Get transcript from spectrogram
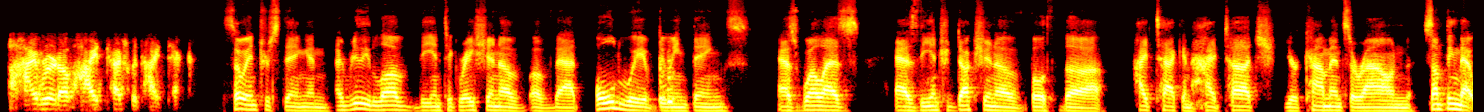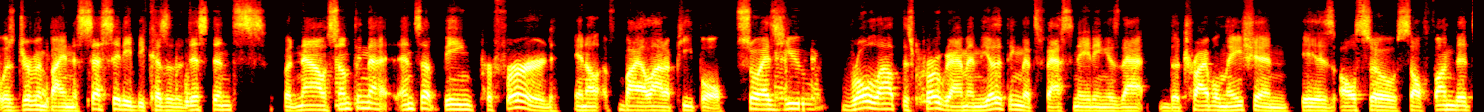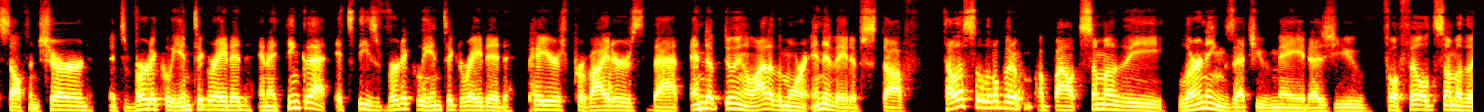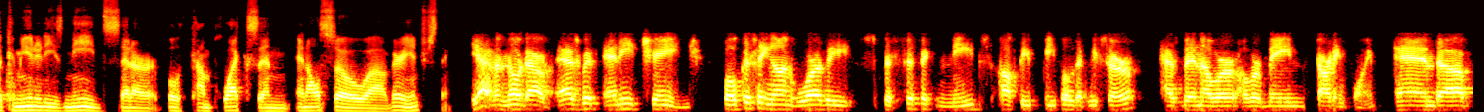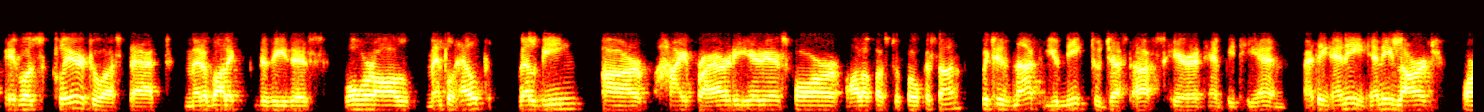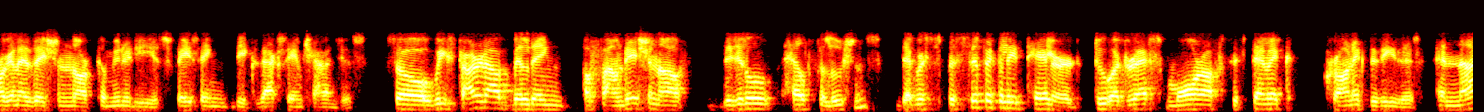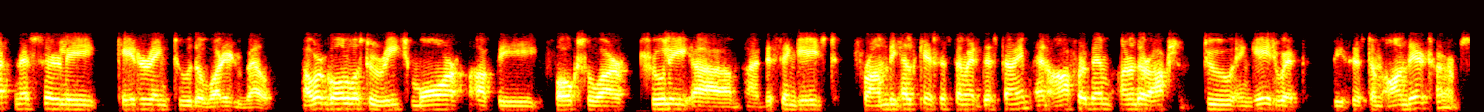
a hybrid of high touch with high tech. So interesting. And I really love the integration of, of that old way of doing things as well as as the introduction of both the high tech and high touch, your comments around something that was driven by necessity because of the distance, but now something that ends up being preferred in a, by a lot of people. So as you roll out this program, and the other thing that's fascinating is that the tribal nation is also self-funded, self-insured. It's vertically integrated, and I think that it's these vertically integrated payers, providers that end up doing a lot of the more innovative stuff Tell us a little bit about some of the learnings that you've made as you've fulfilled some of the community's needs that are both complex and, and also uh, very interesting. Yeah, no doubt. As with any change, focusing on what are the specific needs of the people that we serve has been our, our main starting point. And uh, it was clear to us that metabolic diseases, overall mental health, well being, are high priority areas for all of us to focus on, which is not unique to just us here at MPTN. I think any any large organization or community is facing the exact same challenges. So we started out building a foundation of digital health solutions that were specifically tailored to address more of systemic chronic diseases and not necessarily catering to the worried well. Our goal was to reach more of the folks who are truly um, uh, disengaged from the healthcare system at this time and offer them another option to engage with the system on their terms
